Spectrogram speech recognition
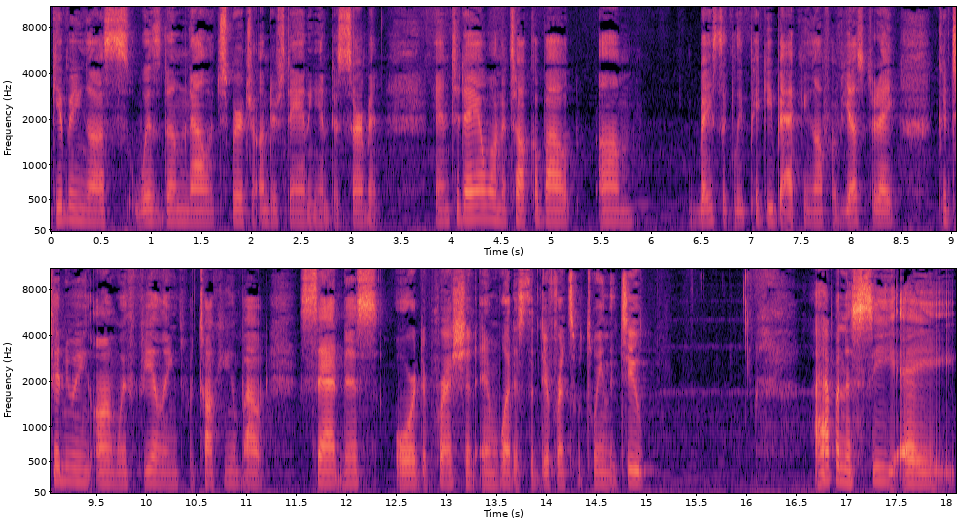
giving us wisdom, knowledge, spiritual understanding, and discernment. And today I want to talk about um, basically piggybacking off of yesterday, continuing on with feelings, but talking about sadness or depression and what is the difference between the two. I happened to see a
